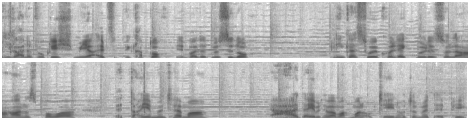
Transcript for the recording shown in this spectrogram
Bin gerade wirklich mehr als... Ich hab doch... Weil das müsste doch... Blinkers Tool, Collect, Bilde Solar, Harness Power, äh, Diamond Hammer. Ja, Diamond Hammer machen wir. Obtain, Automate, LP.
